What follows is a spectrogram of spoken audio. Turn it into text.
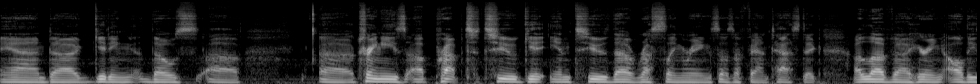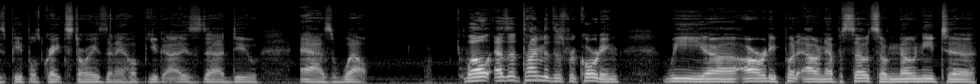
and uh, getting those uh, uh, trainees prepped to get into the wrestling rings. Those are fantastic. I love hearing all these people's great stories, and I hope you guys do as well. Well, as of the time of this recording, we uh, already put out an episode, so no need to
